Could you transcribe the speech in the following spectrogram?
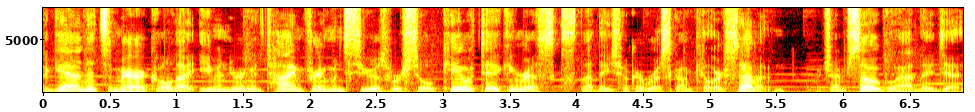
Again, it's a miracle that even during a time frame when studios were still okay with taking risks, that they took a risk on Killer 7, which I'm so glad they did.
